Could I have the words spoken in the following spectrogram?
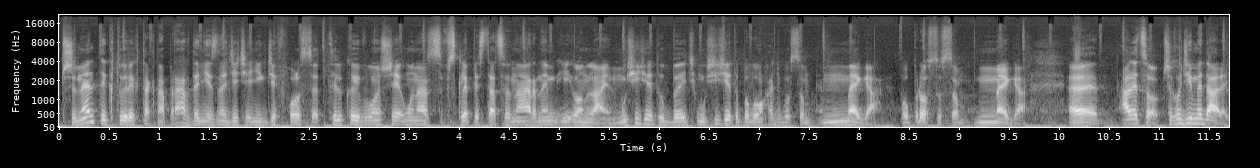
Przynęty, których tak naprawdę nie znajdziecie nigdzie w Polsce, tylko i wyłącznie u nas w sklepie stacjonarnym i online. Musicie tu być, musicie to powąchać, bo są mega, po prostu są mega. E, ale co, przechodzimy dalej.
